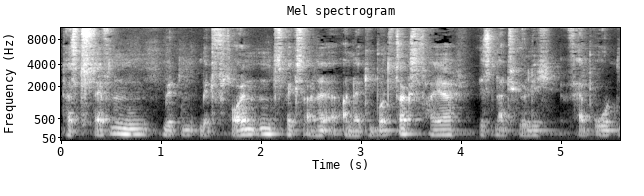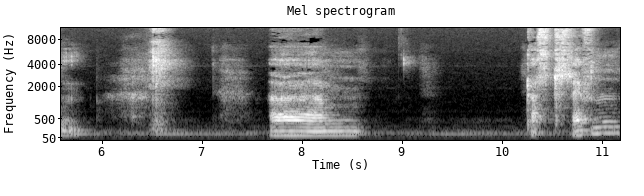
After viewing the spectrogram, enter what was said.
Das Treffen mit, mit Freunden zwecks einer, einer Geburtstagsfeier ist natürlich verboten. Ähm, das Treffen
